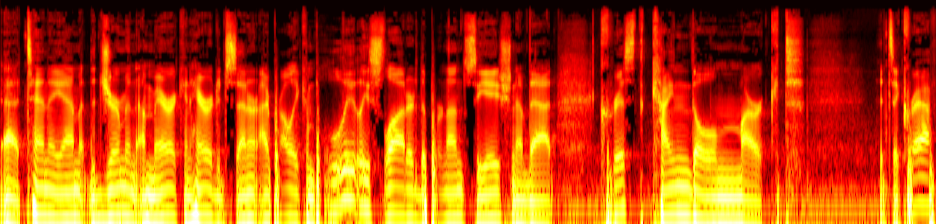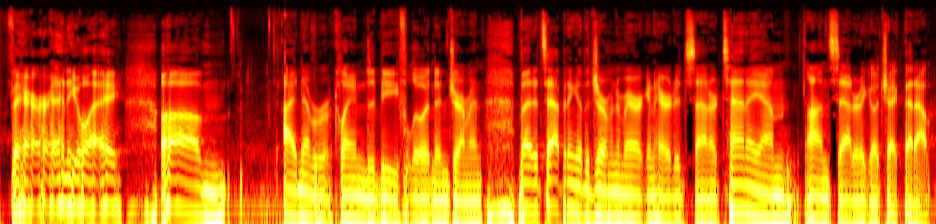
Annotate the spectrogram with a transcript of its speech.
at 10 a.m. at the German American Heritage Center. I probably completely slaughtered the pronunciation of that. Christ Kindlemarkt. It's a craft fair anyway. Um, I never claimed to be fluent in German, but it's happening at the German American Heritage Center, 10 a.m. on Saturday. Go check that out.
